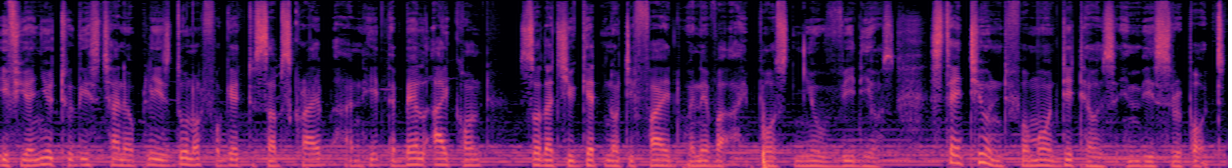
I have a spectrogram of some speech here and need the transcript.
If you are new to this channel, please do not forget to subscribe and hit the bell icon so that you get notified whenever I post new videos. Stay tuned for more details in this report.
